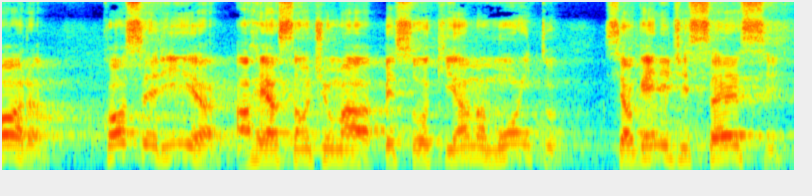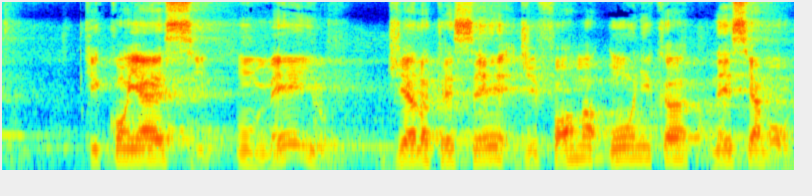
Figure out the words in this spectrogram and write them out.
Ora, qual seria a reação de uma pessoa que ama muito se alguém lhe dissesse que conhece um meio de ela crescer de forma única nesse amor?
